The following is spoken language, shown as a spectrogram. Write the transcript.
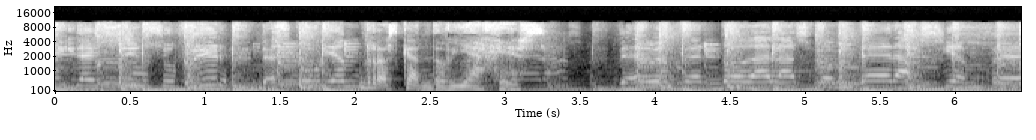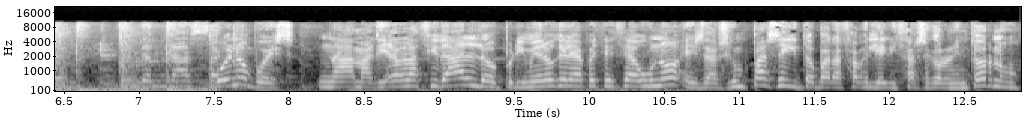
aire sin sufrir, descubriendo Rascando viajes. de vencer todas las fronteras siempre. Bueno, pues nada más llegar a la ciudad, lo primero que le apetece a uno es darse un paseíto para familiarizarse con el entorno,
